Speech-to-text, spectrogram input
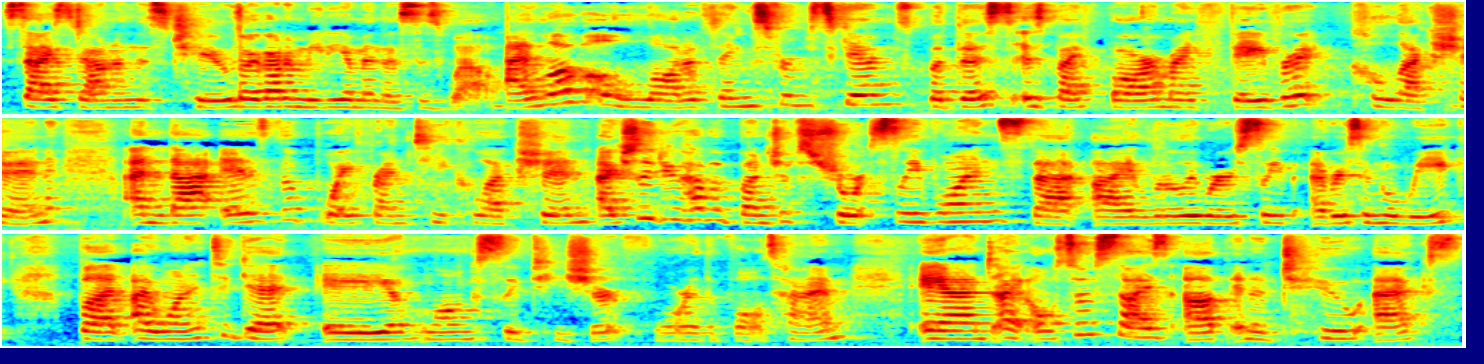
size down in this too, so I got a medium in this as well. I love a lot of things from Skims, but this is by far my favorite collection and that is the boyfriend tee collection. I actually do have a bunch of short sleeve ones that I literally wear to sleep every single week, but I wanted to get a long sleeve t-shirt for the fall time and I also size up in a 2X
